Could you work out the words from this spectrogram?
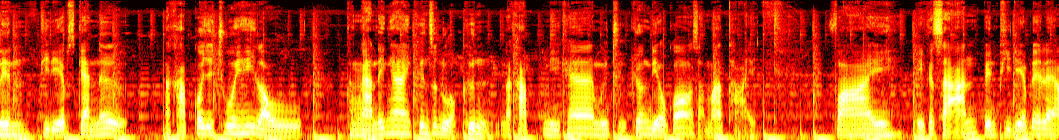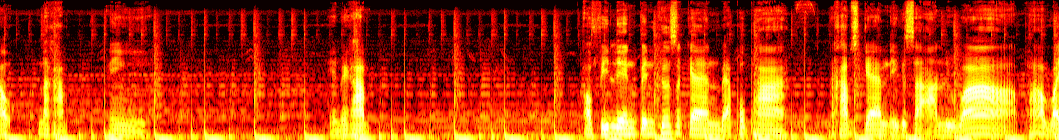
Lens PDF Scanner นะครับก็จะช่วยให้เราทำงานได้ง่ายขึ้นสะดวกขึ้นนะครับ มีแค่มือถือเครื่องเดียวก็สามารถถ่ายไฟล์เอกสารเป็น PDF ได้แล้วนะครับนี่เห็นไหมครับ Office Lens เป็นเครื่องสแกนแบบพกพานะครับ สแกนเอกสารหรือว่าภาพไว้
